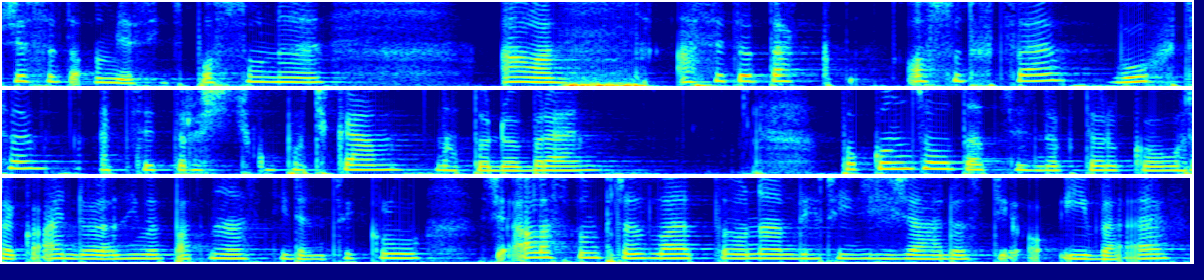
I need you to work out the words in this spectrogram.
že se to o měsíc posune, ale asi to tak osud chce, Bůh chce, ať si trošičku počkám na to dobré. Po konzultaci s doktorkou řekla, ať dorazíme 15. den cyklu, že alespoň přes léto nám vyřídí žádosti o IVF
